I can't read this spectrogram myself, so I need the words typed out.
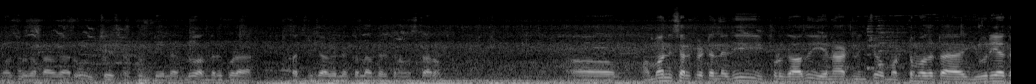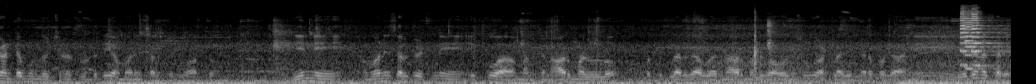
మధుసూదన్ రావు గారు ఇచ్చేసినటువంటి డీలర్లు అందరూ కూడా పత్రికా విలేకరులు అందరికీ నమస్కారం. ఆ, సల్ఫేట్ అనేది ఇప్పుడు కాదు ఏనాటి నుంచో మొట్టమొదట యూరియా కంటే ముందు వచ్చినటువంటిది అమ్మోనియం సల్ఫేట్ వాస్తవం. దీన్ని అమోనియం సల్ఫేట్ని ఎక్కువ మనకు నార్మల్లో పర్టికులర్గా వరి నార్మల్ కావచ్చు అట్లాగే మిరప కానీ ఏదైనా సరే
